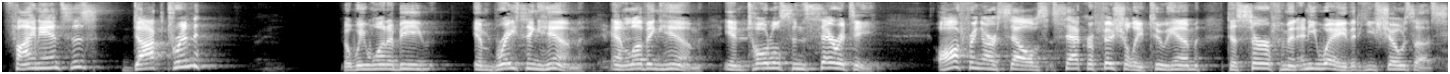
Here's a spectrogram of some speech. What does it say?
finances, doctrine. But we want to be embracing Him and loving Him in total sincerity, offering ourselves sacrificially to Him to serve Him in any way that He shows us.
